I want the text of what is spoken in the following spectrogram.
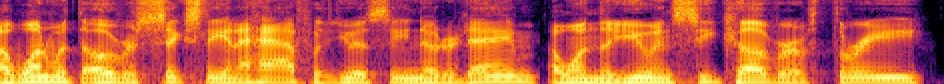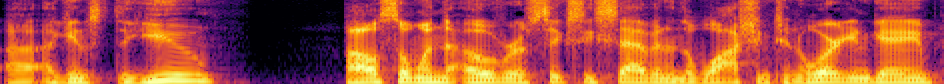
I won with the over 60 and a half with USC Notre Dame. I won the UNC cover of three uh, against the U. I also won the over of 67 in the Washington Oregon game.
